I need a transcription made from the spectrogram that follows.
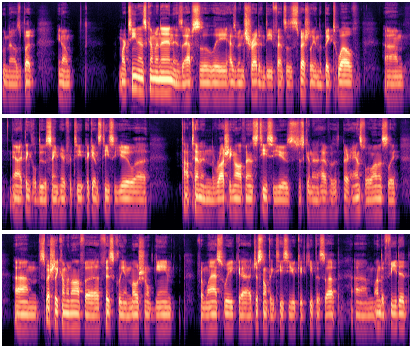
Who knows? But, you know, Martinez coming in is absolutely has been shredding defenses, especially in the Big 12. Um, and I think he'll do the same here for T- against TCU. Uh, top 10 in the rushing offense. TCU is just going to have a, their hands full, honestly, um, especially coming off a physically emotional game from last week. Uh, just don't think TCU could keep this up. Um, undefeated,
